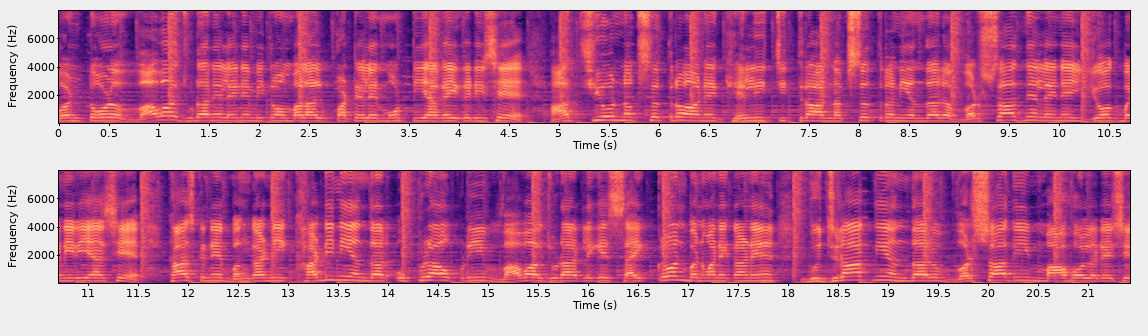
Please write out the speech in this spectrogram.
વંટોળ વાવાઝોડાને લઈને મિત્રો અંબાલાલ પટેલે મોટી આગાહી કરી છે. હાથીઓ નક્ષત્ર અને ઘેલી ચિત્રા નક્ષત્રની અંદર વરસાદને લઈને યોગ બની રહ્યા છે. ખાસ કરીને બંગાળની ખાડીની અંદર ઉપરા ઉપરી વાવાઝોડા એટલે કે સાયક્લોન બનવાને કારણે ગુજરાતની અંદર વરસાદી માહોલ રહેશે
